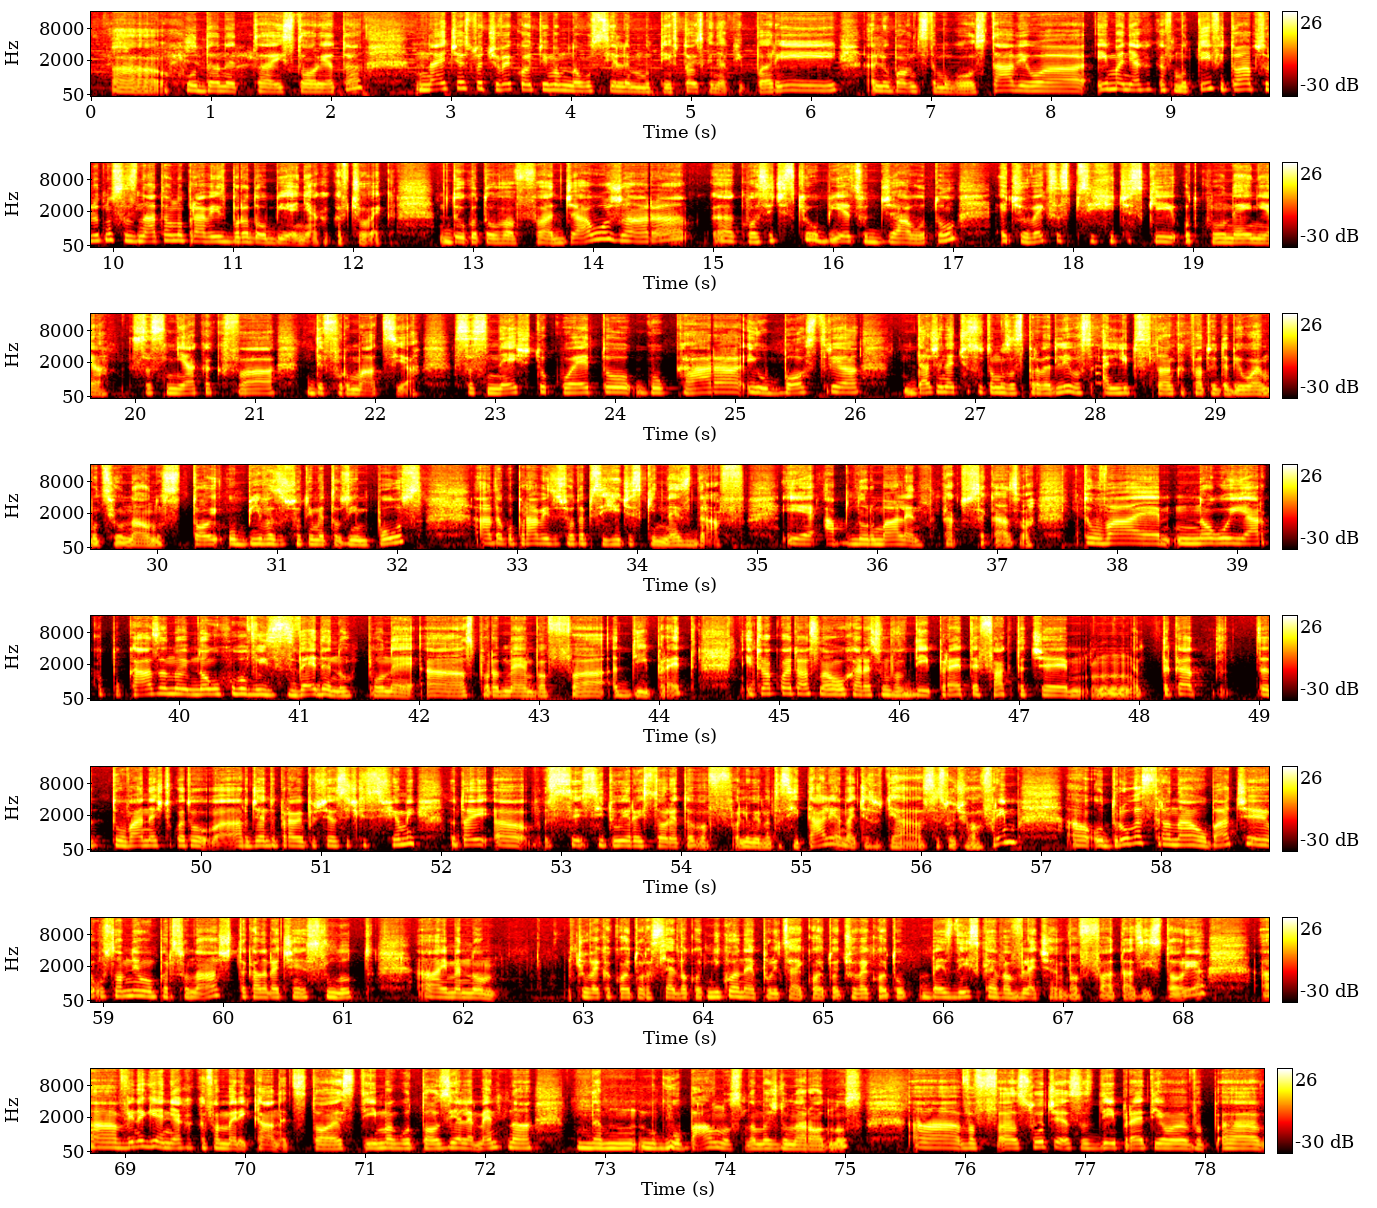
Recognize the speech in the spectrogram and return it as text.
Худънет историята, най-често е човек, който има много силен мотив. Той иска някакви пари, любовницата му го оставила, има някакъв мотив и той абсолютно съзнателно прави избора да убие някакъв човек. Докато в джало жара, класически убиец от джалото е човек с психически отклонения, с някаква деформация, с нещо, което го кара и обостря даже не чувството му за справедливост, а липсата на каквато и да било емоционалност. Той убива, защото има този импулс, а да го прави, защото е психически нездрав и е абнормален, както се казва. Това е много ярко показано и много хубаво изведено, поне а, според мен в а, Deep Red. И това, което аз много харесвам в Deep Red е факта, че м- така това е нещо, което Ардженто прави почти във всичките си филми, но той а, се ситуира историята в любимата си Италия, най-често тя се случва в Рим. А, от друга страна обаче основният му персонаж, така наречен Слут, а именно човека, който разследва, който никога не е полицай, който е човек, който без да иска е въвлечен в а, тази история, а, винаги е някакъв американец. Тоест има го този елемент на, на глобалност, на международност. А, в а, случая с Ди Прет имаме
